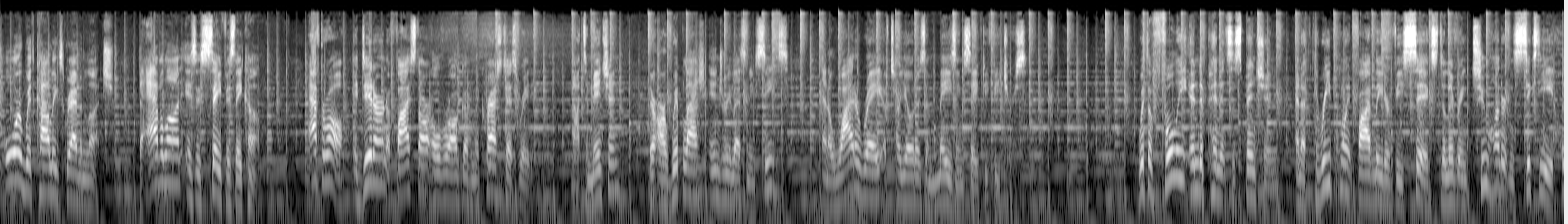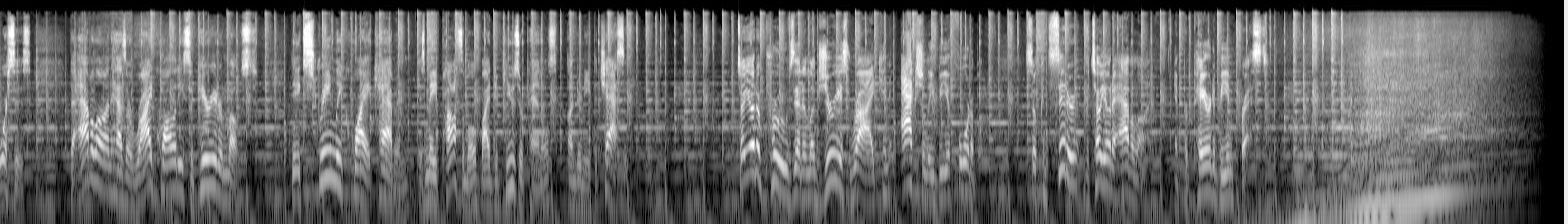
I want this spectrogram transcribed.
or with colleagues grabbing lunch, the Avalon is as safe as they come. After all, it did earn a five-star overall government crash test rating. Not to mention, there are whiplash injury lessening seats and a wide array of Toyota's amazing safety features. With a fully independent suspension and a 3.5 liter V6 delivering 268 horses, the Avalon has a ride quality superior to most. The extremely quiet cabin is made possible by diffuser panels underneath the chassis. Toyota proves that a luxurious ride can actually be affordable. So consider the Toyota Avalon and prepare to be impressed.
